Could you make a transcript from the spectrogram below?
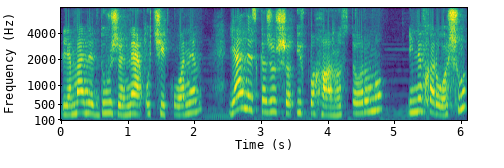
для мене дуже неочікуваним. Я не скажу, що і в погану сторону, і не в хорошу.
